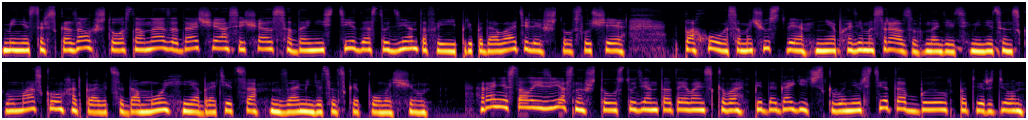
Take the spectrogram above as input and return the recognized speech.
Министр сказал, что основная задача сейчас донести до студентов и преподавателей, что в случае плохого самочувствия необходимо сразу надеть медицинскую маску, отправиться домой и обратиться за медицинской помощью. Ранее стало известно, что у студента Тайваньского педагогического университета был подтвержден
